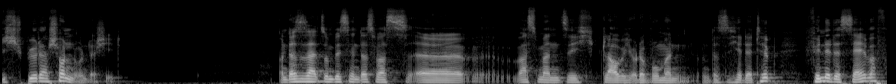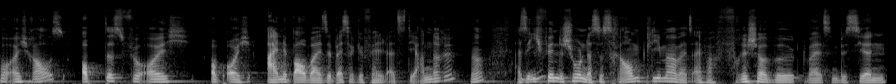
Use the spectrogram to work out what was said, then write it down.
ich spüre da schon einen Unterschied. Und das ist halt so ein bisschen das, was, äh, was man sich, glaube ich, oder wo man, und das ist hier der Tipp, findet es selber für euch raus, ob das für euch, ob euch eine Bauweise besser gefällt als die andere. Ne? Also ich finde schon, dass das Raumklima, weil es einfach frischer wirkt, weil es ein bisschen,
